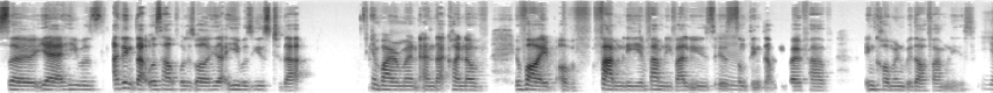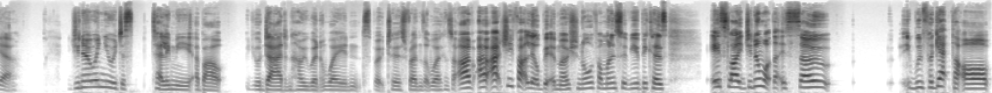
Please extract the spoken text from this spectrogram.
So yeah, he was I think that was helpful as well. That he was used to that environment and that kind of vibe of family and family values is Mm. something that we both have in common with our families. Yeah. Do you know when you were just telling me about your dad and how he went away and spoke to his friends at work and stuff? I've, I actually felt a little bit emotional, if I'm honest with you, because it's like, do you know what? That is so. We forget that our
